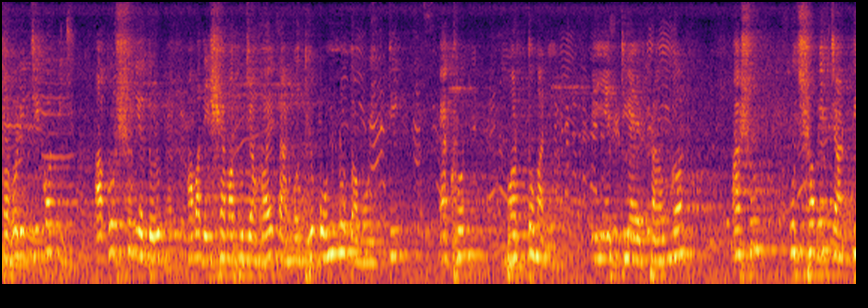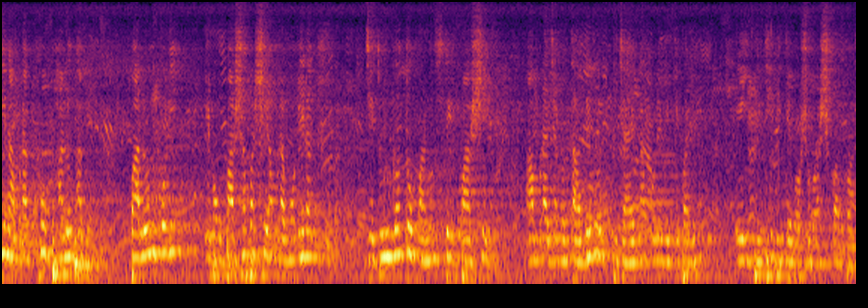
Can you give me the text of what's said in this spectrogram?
শহরের যে কটি আকর্ষণীয় দরু আমাদের শ্যামা পূজা হয়, তার মধ্যে অন্যতম একটি এখন বর্তমানে এই এফডিআইয়ের প্রাঙ্গণ। আসুন, উৎসবের চার দিন আমরা খুব ভালোভাবে পালন করি এবং পাশাপাশি আমরা মনে রাখি যে দুর্গত মানুষদের পাশে আমরা যেন তাদেরও একটু জায়গা করে দিতে পারি, এই পৃথিবীতে বসবাস করবার।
